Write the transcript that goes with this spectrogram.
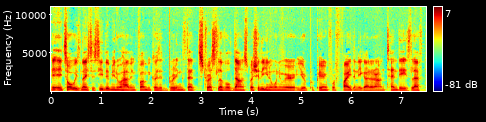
it's always nice to see them, you know, having fun because it brings that stress level down, especially, you know, when we're, you're preparing for fight and they got around 10 days left.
